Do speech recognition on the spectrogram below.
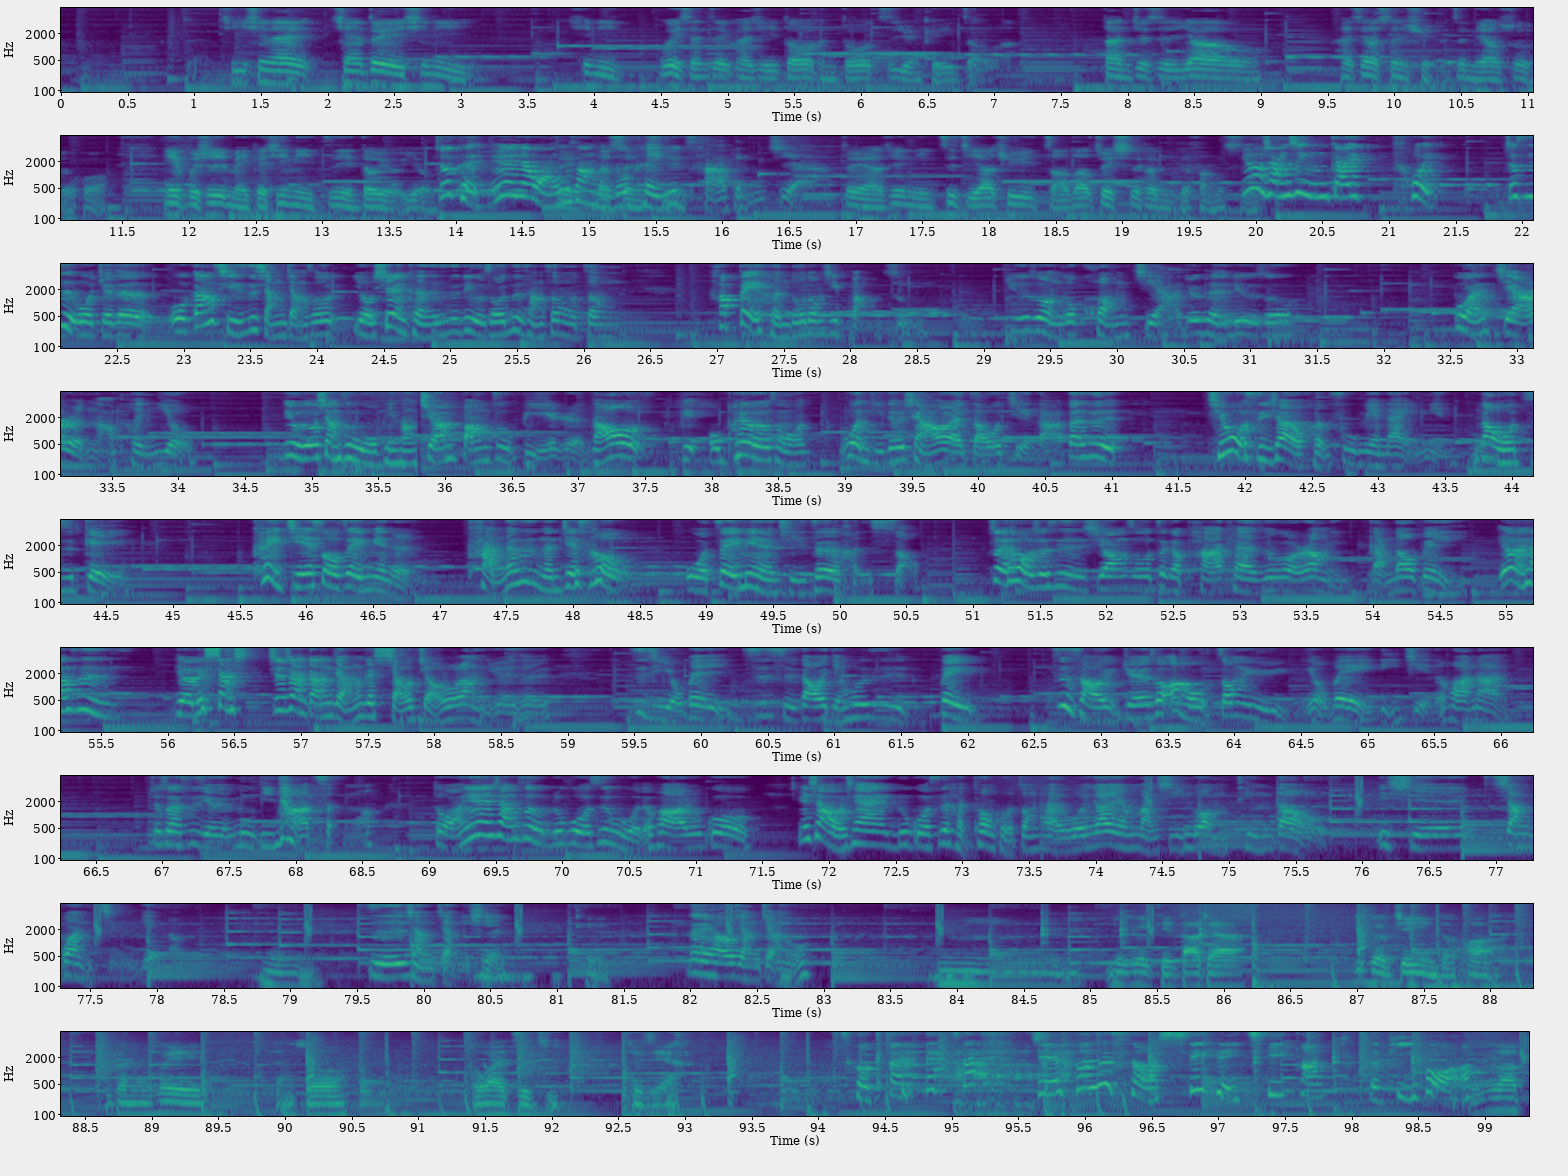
其实现在现在对心理心理卫生这一块，其实都有很多资源可以找啊，但就是要还是要慎选的。真的要说的话，因为不是每个心理资源都有用。就可以，因为像网络上很多可以去查评价，对啊，就是你自己要去找到最适合你的方式因为。我相信应该会，就是我觉得我刚其实是想讲说，有些人可能是例如说日常生活中他被很多东西绑住，比如说很多框架，就可能例如说不管是家人啊朋友。例如说，像是我平常喜欢帮助别人，然后别我朋友有什么问题，都想要来找我解答。但是其实我私底下有很负面那一面，那我只给可以接受这一面的人看，但是能接受我这一面的人其实真的很少。最后就是希望说，这个 podcast 如果让你感到被，有点像是有一个像，就像刚刚讲那个小角落，让你觉得自己有被支持到一点，或者是被至少觉得说，哦，我终于有被理解的话，那就算是有点目的达成嘛，对啊，因为像是如果是我的话，如果因为像我现在如果是很痛苦的状态，我应该也蛮希望听到一些相关的经验啊，嗯只是想讲一些。，OK，那你还有想讲哦？嗯，如果给大家一个建议的话，我可能会想说多爱自己，就这样。我看这节目是什么心灵鸡汤的屁话、啊？不知道，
